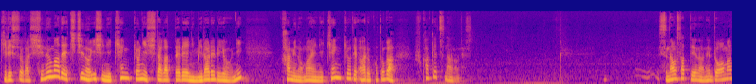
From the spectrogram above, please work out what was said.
キリストが死ぬまで父の意志に謙虚に従った例に見られるように、神の前に謙虚であることが不可欠なのです。素直さっていうのはね、ドアマッ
